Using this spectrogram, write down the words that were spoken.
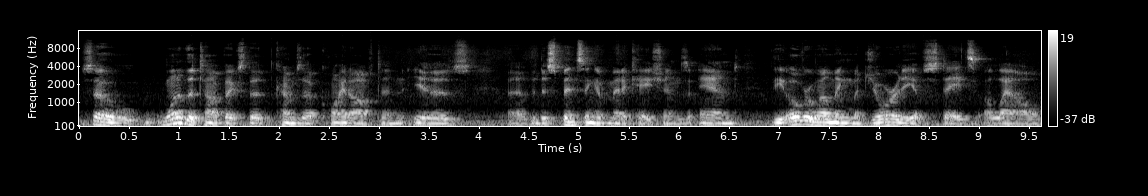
So, one of the topics that comes up quite often is uh, the dispensing of medications, and the overwhelming majority of states allow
